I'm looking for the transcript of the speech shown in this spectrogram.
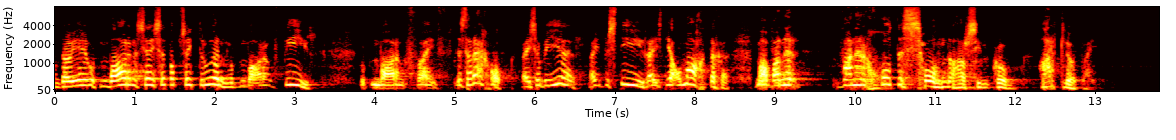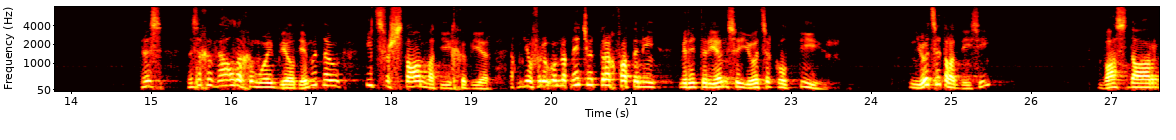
Onthou jy Openbaring sê hy sit op sy troon, Openbaring 4, Openbaring 5. Dis regop. Hy's 'n beheer, hy bestuur, hy's die almagtige. Maar wanneer wanneer God 'n sondaar sien kom, hardloop hy. Dis dis 'n geweldige mooi beeld. Jy moet nou iets verstaan wat hier gebeur. Ek moet jou vir 'n oomblik net so terugvat in die Mediterrane Joodse kultuur. In Joodse tradisie was daar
